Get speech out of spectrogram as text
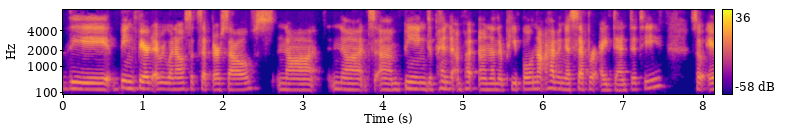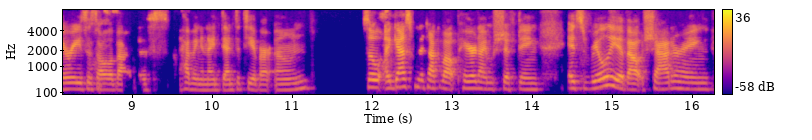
the being fair to everyone else except ourselves not not um, being dependent on, on, other people not having a separate identity so aries is all about this having an identity of our own so i guess when i talk about paradigm shifting it's really about shattering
